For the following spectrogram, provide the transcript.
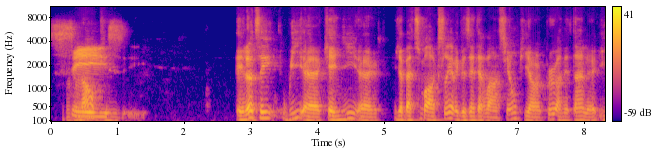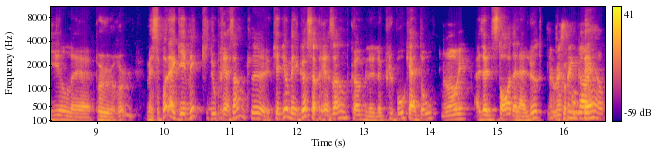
C'est. Et là, tu sais, oui, euh, Kenny, euh, il a battu Moxley avec des interventions, puis un peu en étant le heel euh, peureux. Mais c'est pas la gimmick qui nous présente. Là. Kenny Omega se présente comme le, le plus beau cadeau Ah oui. de l'histoire de la lutte. Le wrestling god.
